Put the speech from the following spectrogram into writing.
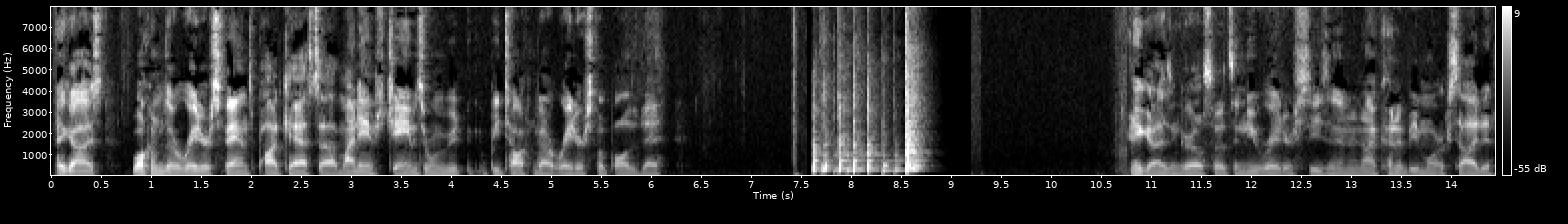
Hey guys, welcome to the Raiders fans podcast. Uh, my name's James, and we'll be talking about Raiders football today. Hey guys and girls, so it's a new Raiders season, and I couldn't be more excited.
